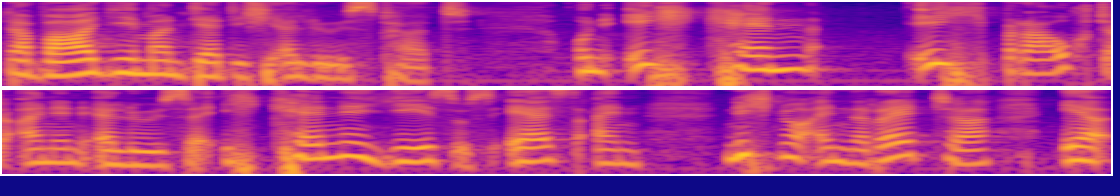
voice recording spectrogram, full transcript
Da war jemand, der dich erlöst hat. Und ich kenne ich brauchte einen Erlöser. Ich kenne Jesus. Er ist ein, nicht nur ein Retter, er,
